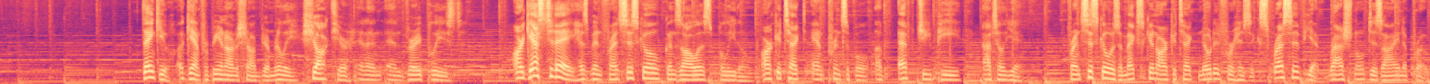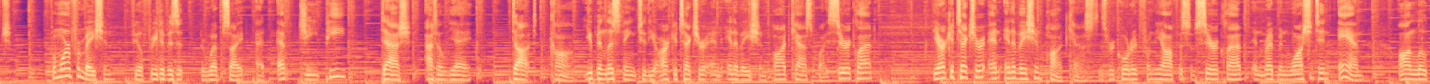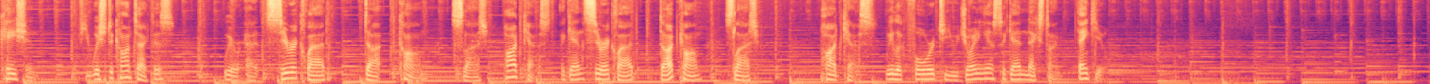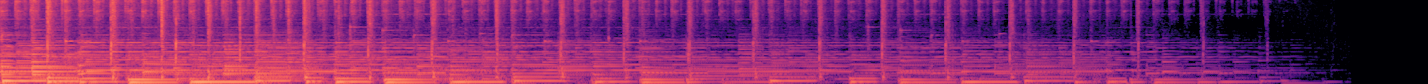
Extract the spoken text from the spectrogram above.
Thank you again for being on the show. I'm really shocked here and, and, and very pleased. Our guest today has been Francisco Gonzalez Pulido, architect and principal of FGP Atelier. Francisco is a Mexican architect noted for his expressive yet rational design approach. For more information, feel free to visit their website at fgp-atelier.com. You've been listening to the Architecture and Innovation Podcast by Ceraclad. The Architecture and Innovation Podcast is recorded from the office of Ceraclad in Redmond, Washington, and on location. If you wish to contact us, we're at ceraclad.com slash podcast. Again, ceraclad.com slash podcast. We look forward to you joining us again next time. Thank you.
